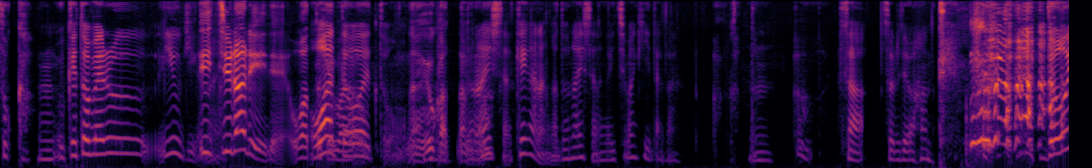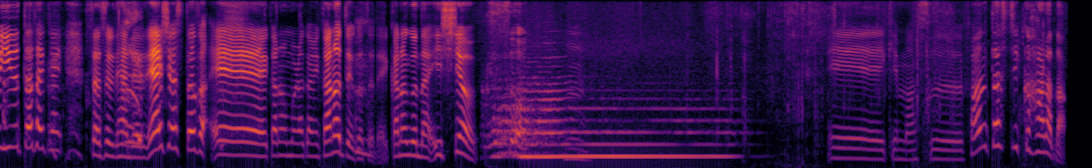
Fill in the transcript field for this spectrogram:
そっか。うん、受け止める勇気がない。一ラリーで終わっと終わって終わってなよかったな。どないした？怪我なんかどないしたのが一番聞いたか。らうん。うん。さあそれでは判定。どういう戦い？さあそれで判定。お願いしますどうぞ。えー、加納村上加納ということで加納軍団一勝。くそ、う。ん、えー、いきます。ファンタスティック原田。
